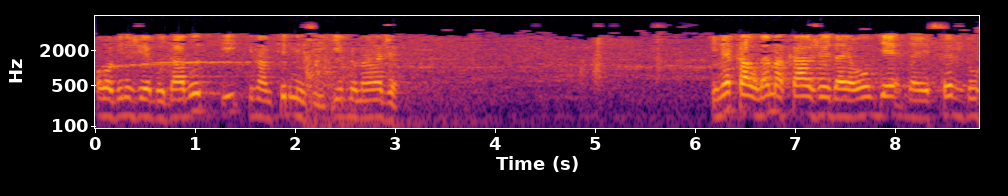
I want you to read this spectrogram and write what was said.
Ovo bilježi Ebu Davud i Imam Tirmizi i Ibn Mađe. I neka ulema kaže da je ovdje, da je seždu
